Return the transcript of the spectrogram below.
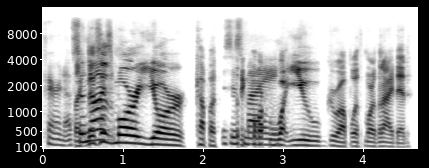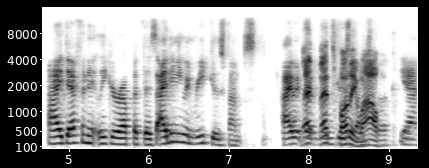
Fair enough. Like so this not, is more your cup of This is like, my- what you grew up with more than I did. I definitely grew up with this. I didn't even read Goosebumps. I That- that's funny, wow. book. Yeah.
